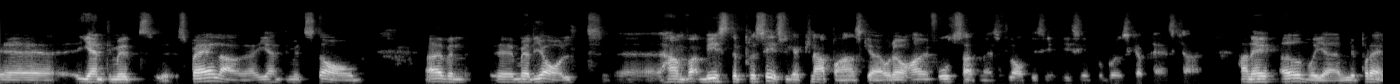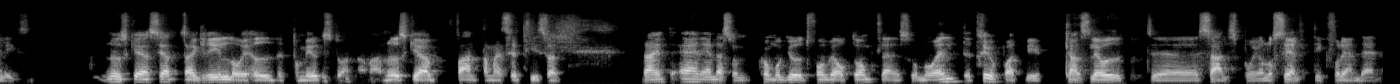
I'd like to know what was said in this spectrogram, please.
eh, gentemot spelare, gentemot stab, även eh, medialt. Eh, han visste precis vilka knappar han ska och det har han fortsatt med såklart i sin, i sin förbundskaptenskarriär. Han är överjävlig på det liksom. Nu ska jag sätta griller i huvudet på motståndarna. Nu ska jag fanta mig se till så att det är inte en enda som kommer gå ut från vårt omklädningsrum och inte tro på att vi kan slå ut eh, Salzburg eller Celtic för den delen.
